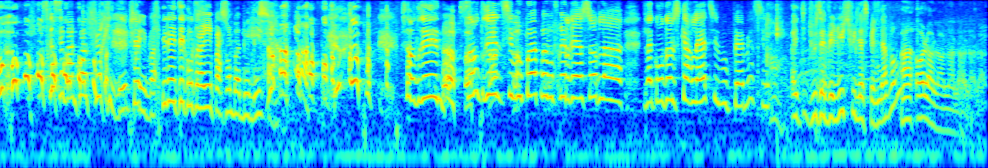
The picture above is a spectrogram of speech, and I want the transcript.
Je pense que c'est ma coiffure qui le déprime. Il a été contrarié par son babilis. Sandrine, Sandrine, s'il vous plaît, après vous ferez le réassort de la, de la gondole Scarlett, s'il vous plaît, merci. Dites, vous avez lu celui de la semaine d'avant? Ah, oh là là là là là là.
